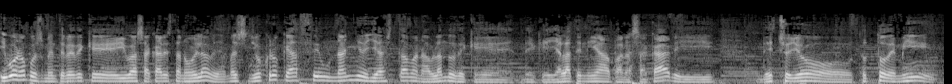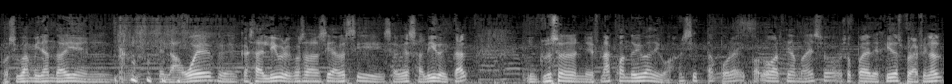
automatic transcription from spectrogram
Y bueno, pues me enteré de que iba a sacar esta novela. Además, yo creo que hace un año ya estaban hablando de que, de que ya la tenía para sacar. Y de hecho, yo, tonto de mí, pues iba mirando ahí en, en la web, en Casa del Libro y cosas así, a ver si se había salido y tal. Incluso en FNAC cuando iba, digo, a ver si está por ahí Pablo García Maeso, Sopa de Elegidos. Pero al final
